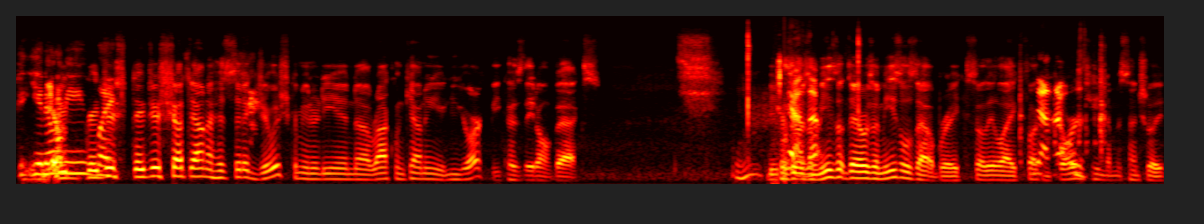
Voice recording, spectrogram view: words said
you know what i mean They like just they just shut down a Hasidic Jewish community in uh, Rockland County, New York, because they don't vax. Mhm. Because Yeah, there was that- a measles there was a measles outbreak, so they like fucking Yeah, that was- quarantined them essentially.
